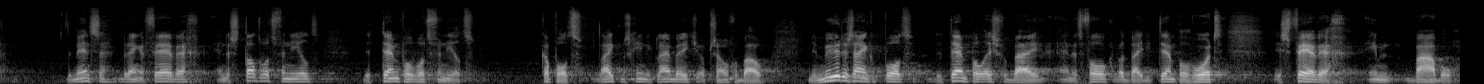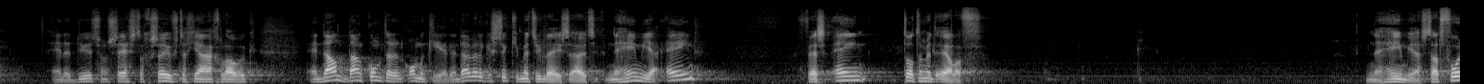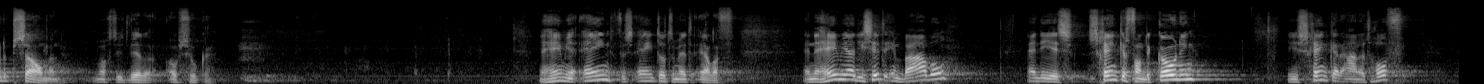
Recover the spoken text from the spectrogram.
De mensen brengen ver weg en de stad wordt vernield, de tempel wordt vernield. Kapot. Lijkt misschien een klein beetje op zo'n gebouw. De muren zijn kapot, de tempel is voorbij en het volk wat bij die tempel hoort is ver weg in Babel. En het duurt zo'n 60, 70 jaar geloof ik. En dan, dan komt er een ommekeer. En daar wil ik een stukje met u lezen uit Nehemia 1, vers 1 tot en met 11. Nehemia staat voor de psalmen, mocht u het willen opzoeken. Nehemia 1, vers 1 tot en met 11. En Nehemia die zit in Babel en die is schenker van de koning. Die is schenker aan het hof.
